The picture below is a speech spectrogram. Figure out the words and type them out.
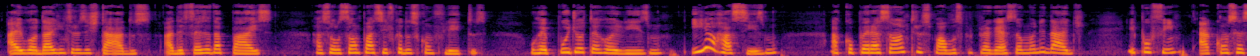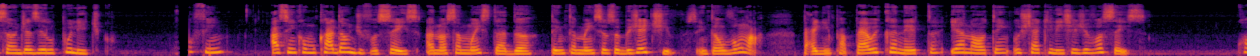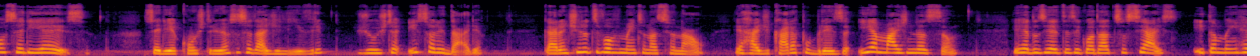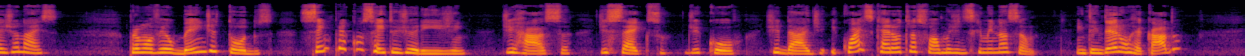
a igualdade entre os Estados, a defesa da paz, a solução pacífica dos conflitos, o repúdio ao terrorismo e ao racismo, a cooperação entre os povos para o progresso da humanidade e, por fim, a concessão de asilo político. Por fim, assim como cada um de vocês, a nossa mãe cidadã tem também seus objetivos. Então vão lá, peguem papel e caneta e anotem o checklist de vocês. Qual seria esse? Seria construir uma sociedade livre, justa e solidária, garantir o desenvolvimento nacional, erradicar a pobreza e a marginalização, e reduzir as desigualdades sociais e também regionais. Promover o bem de todos, sem preconceitos de origem, de raça, de sexo, de cor, de idade e quaisquer outras formas de discriminação. Entenderam o recado?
